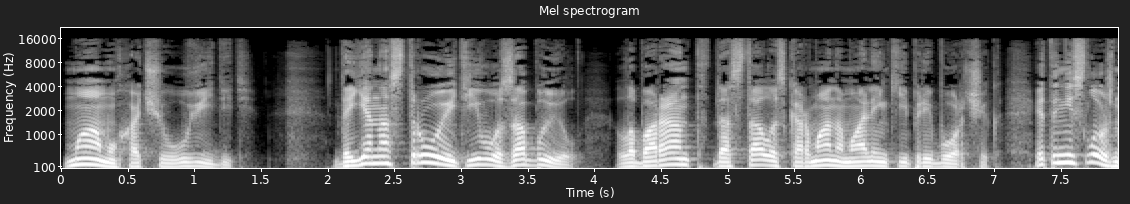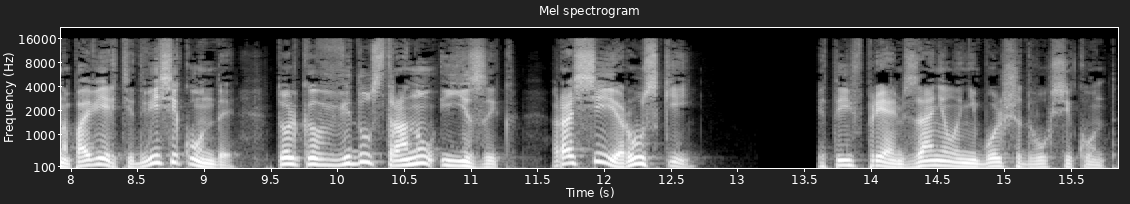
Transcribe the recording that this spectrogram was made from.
Маму хочу увидеть». «Да я настроить его забыл!» Лаборант достал из кармана маленький приборчик. «Это несложно, поверьте, две секунды. Только введу страну и язык. Россия, русский». Это и впрямь заняло не больше двух секунд.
